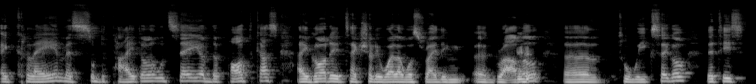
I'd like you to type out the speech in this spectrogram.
a claim a subtitle i would say of the podcast i got it actually while i was riding uh, gravel mm-hmm. uh, two weeks ago that is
